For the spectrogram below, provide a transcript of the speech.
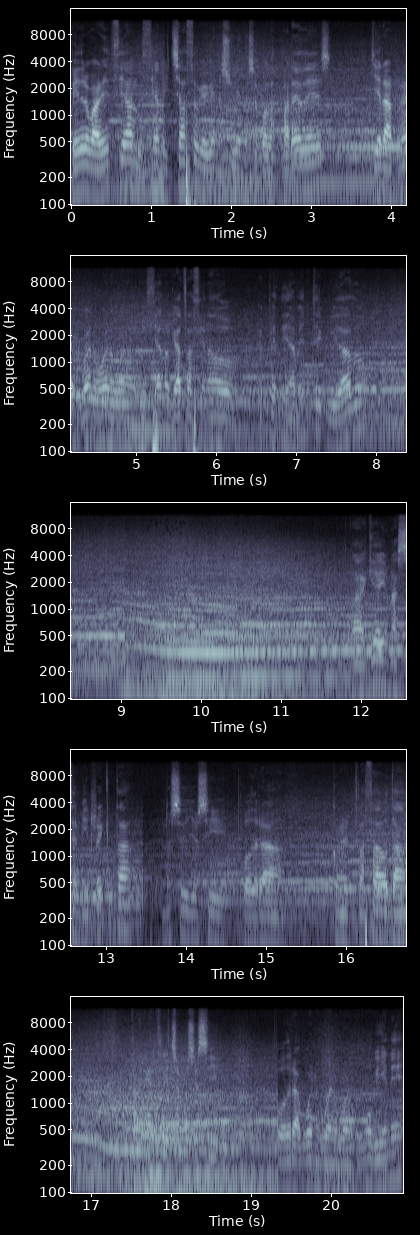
Pedro Valencia, Luciano Hichazo que viene subiéndose por las paredes. Gerard Red, bueno, bueno, bueno, Luciano que ha traccionado espléndidamente, cuidado. Aquí hay una semi recta, no sé yo si podrá, con el trazado tan, tan estrecho, no sé si podrá, bueno, bueno, bueno, cómo viene.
